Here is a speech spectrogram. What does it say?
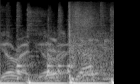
You're right. You're right.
